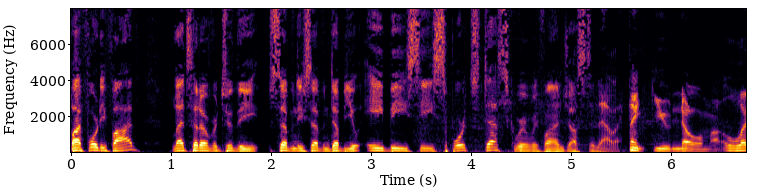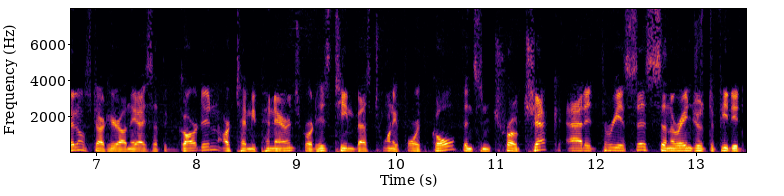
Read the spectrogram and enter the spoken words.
545. Let's head over to the 77 WABC Sports Desk where we find Justin Ellick. Thank you, Noam. Let us start here on the ice at the Garden. Artemi Panarin scored his team best 24th goal. Vincent Trocheck added three assists, and the Rangers defeated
